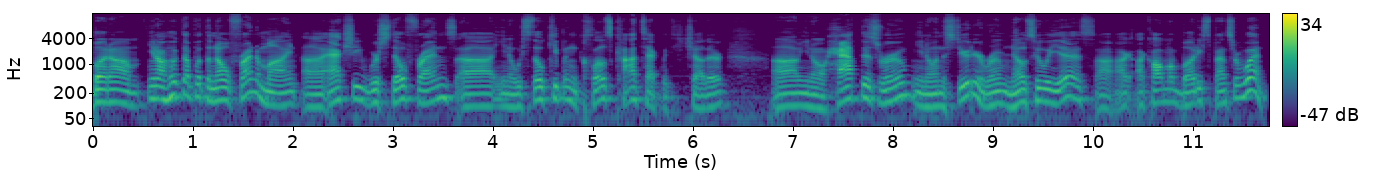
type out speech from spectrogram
But um, you know, I hooked up with an old friend of mine. Uh, actually, we're still friends. Uh, you know, we still keep in close contact with each other. Um, you know, half this room, you know, in the studio room, knows who he is. Uh, I, I call my buddy Spencer Wynn.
